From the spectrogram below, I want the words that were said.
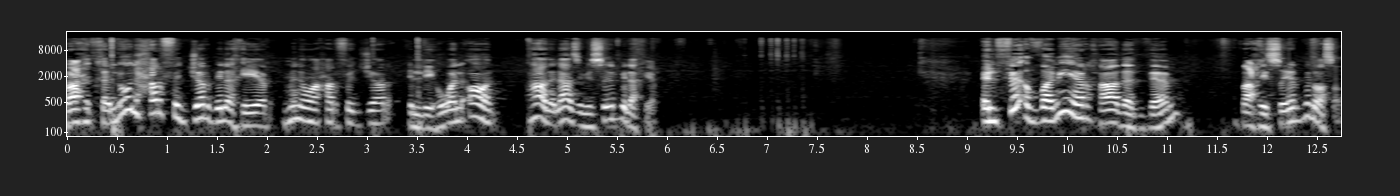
راح تخلون حرف الجر بالأخير. من هو حرف الجر؟ اللي هو الأون. هذا لازم يصير بالأخير. الفئ الضمير هذا الذم راح يصير بالوسط.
